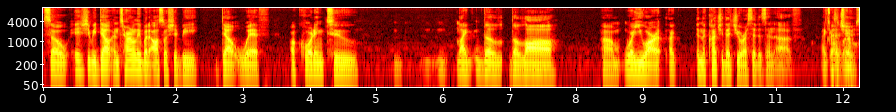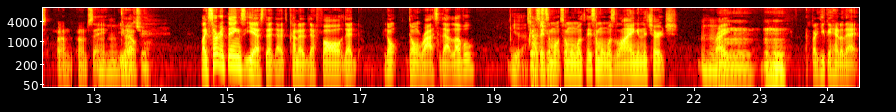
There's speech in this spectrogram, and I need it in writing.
so, it should be dealt internally, but it also should be dealt with according to like the the law um, where you are like in the country that you are a citizen of. I guess Gotcha. what I'm what I'm, what I'm saying. Mhm. You know, like certain things, yes, that that kind of that fall that don't don't rise to that level. yeah So Got say someone someone was say someone was lying in the church, Mhm. right? Mm-hmm. Like you can handle that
